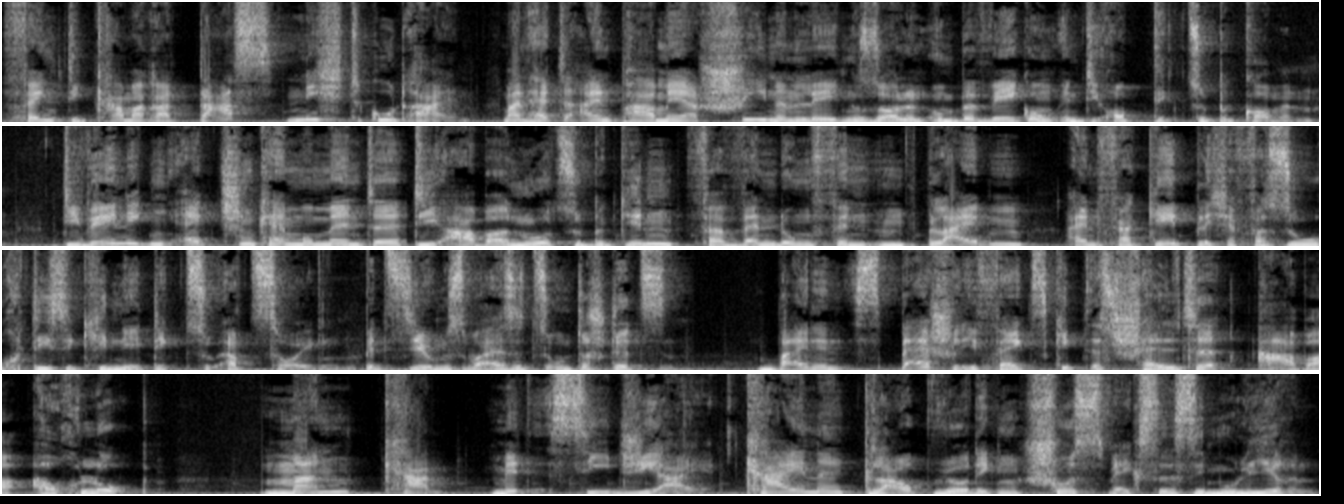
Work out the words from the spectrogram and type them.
fängt die Kamera das nicht gut ein. Man hätte ein paar mehr Schienen legen sollen, um Bewegung in die Optik zu bekommen. Die wenigen Actioncam-Momente, die aber nur zu Beginn Verwendung finden, bleiben ein vergeblicher Versuch, diese Kinetik zu erzeugen bzw. zu unterstützen. Bei den Special Effects gibt es Schelte, aber auch Lob. Man kann mit CGI keine glaubwürdigen Schusswechsel simulieren.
